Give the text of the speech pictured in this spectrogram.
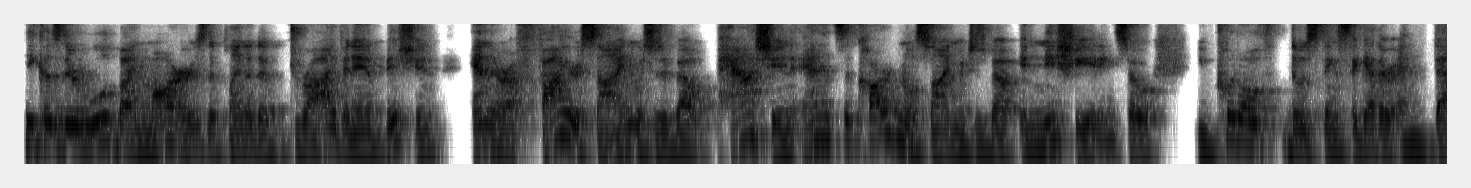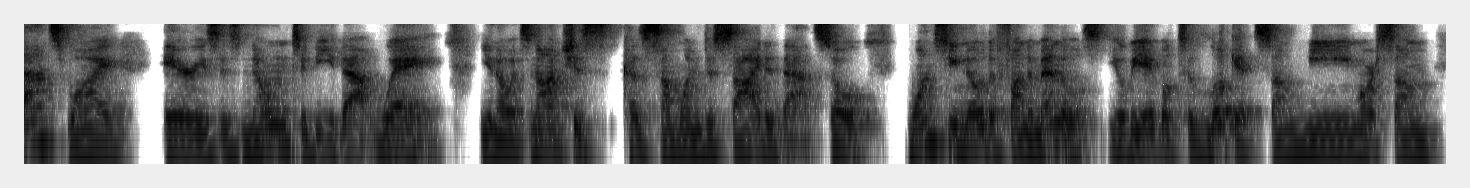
Because they're ruled by Mars, the planet of drive and ambition, and they're a fire sign, which is about passion, and it's a cardinal sign, which is about initiating. So, you put all those things together, and that's why Aries is known to be that way. You know, it's not just because someone decided that. So once you know the fundamentals, you'll be able to look at some meme or some,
